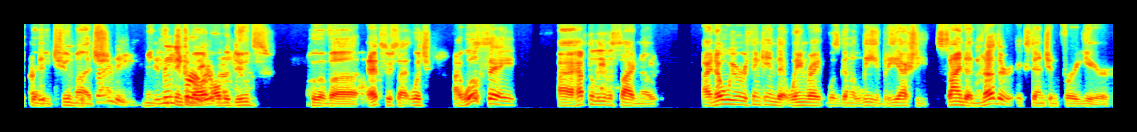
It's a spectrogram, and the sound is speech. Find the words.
It's gonna be too much. I mean, It you think about all the dudes who have uh exercised, which I will say, I have to leave a side note. I know we were thinking that Wainwright was going to leave, but he actually signed another extension for a year,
